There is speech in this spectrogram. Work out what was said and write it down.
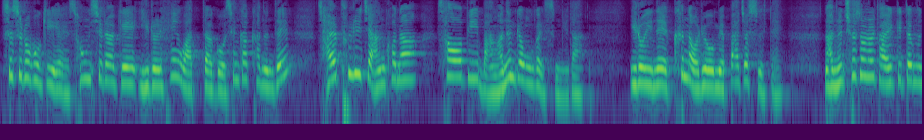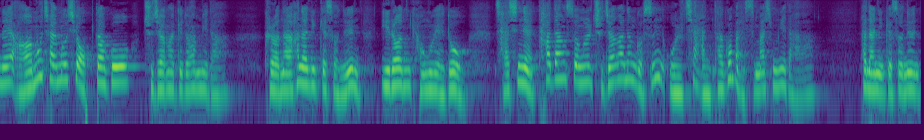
스스로 보기에 성실하게 일을 해왔다고 생각하는데 잘 풀리지 않거나 사업이 망하는 경우가 있습니다. 이로 인해 큰 어려움에 빠졌을 때 나는 최선을 다했기 때문에 아무 잘못이 없다고 주장하기도 합니다. 그러나 하나님께서는 이런 경우에도 자신의 타당성을 주장하는 것은 옳지 않다고 말씀하십니다. 하나님께서는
